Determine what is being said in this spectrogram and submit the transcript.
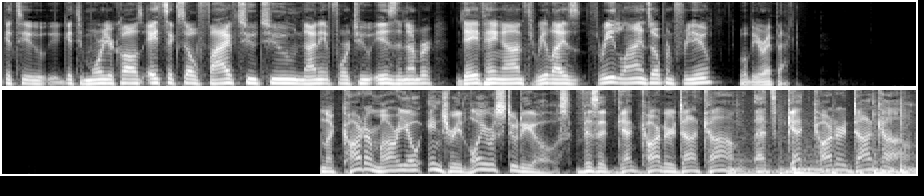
Get to get to more of your calls. 860-522-9842 is the number. Dave, hang on. Three lines three lines open for you. We'll be right back. The Carter Mario Injury Lawyer Studios. Visit getcarter.com. That's getcarter.com.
